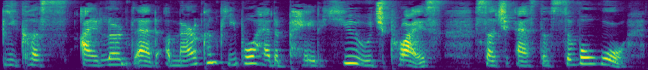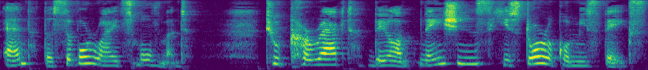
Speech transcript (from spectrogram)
because I learned that American people had paid huge price, such as the Civil War and the Civil Rights Movement, to correct their nation's historical mistakes,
